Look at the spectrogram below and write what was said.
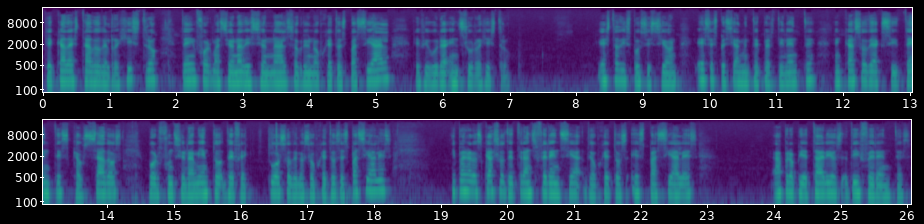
que cada estado del registro dé información adicional sobre un objeto espacial que figura en su registro. Esta disposición es especialmente pertinente en caso de accidentes causados por funcionamiento defectuoso de los objetos espaciales y para los casos de transferencia de objetos espaciales a propietarios diferentes.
